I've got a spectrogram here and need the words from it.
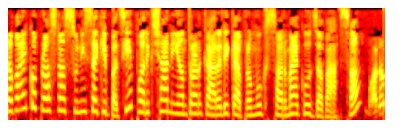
तपाईँको प्रश्न सुनिसकेपछि परीक्षा नियन्त्रण कार्यालयका प्रमुख शर्माको जवाब छ। भदौ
